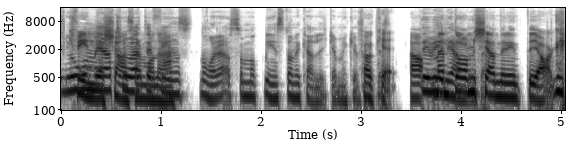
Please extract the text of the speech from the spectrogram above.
Jo, men jag tror att det finns några som åtminstone kan lika mycket. Okej, okay, ja, men de känner inte jag.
